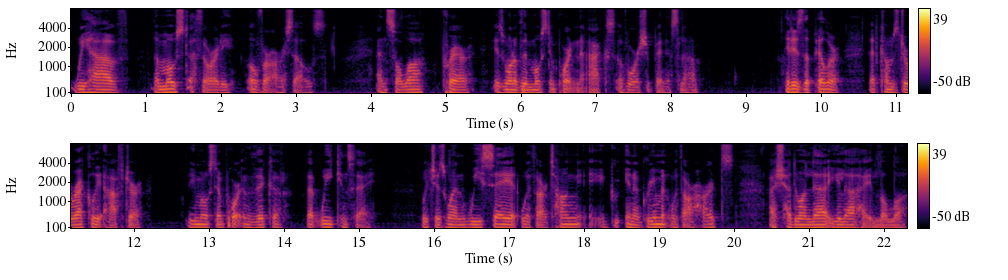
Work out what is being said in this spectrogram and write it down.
we have the most authority over ourselves and salah prayer is one of the most important acts of worship in Islam. It is the pillar that comes directly after the most important dhikr that we can say, which is when we say it with our tongue in agreement with our hearts. Ashhadu an la ilaha illallah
